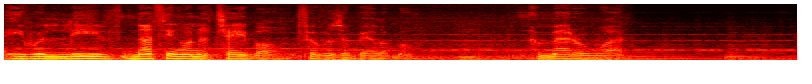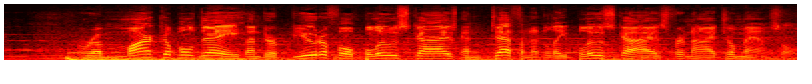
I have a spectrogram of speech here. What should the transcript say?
He would leave nothing on the table if it was available, no matter what. Remarkable day under beautiful blue skies, and definitely blue skies for Nigel Mansell.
